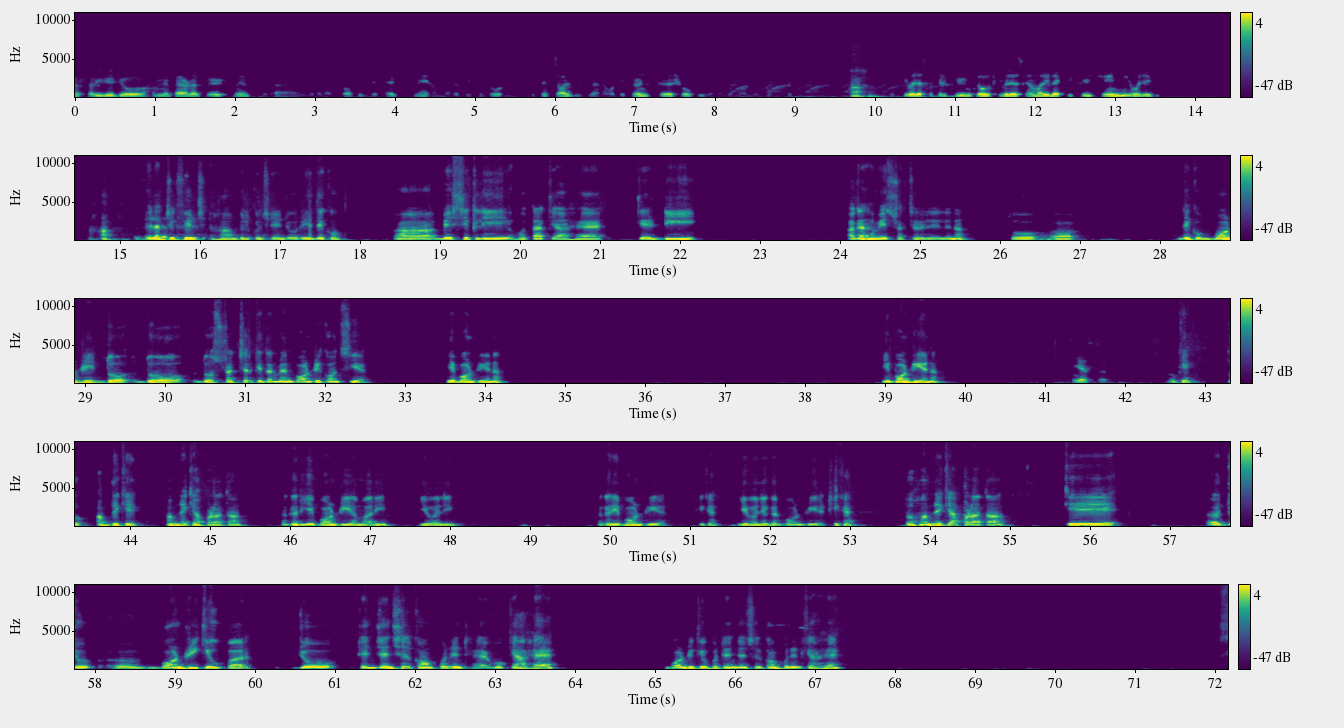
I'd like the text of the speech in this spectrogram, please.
सर ये जो हमने पैरेलल प्लेट्स में ये वाला टॉपिक देखा है इसमें हम अगर देखें तो इसमें चार्जेस जो है ना वो डिफरेंट शो की है ना दोनों हाँ हाँ। उसकी वजह से फिर क्लीन क्लोज की वजह से हमारी इलेक्ट्रिक फ़ील्ड चेंज नहीं हो जाएगी? हाँ इलेक्ट्रिक फ़ील्ड हाँ बिल्कुल चेंज हो रही है। देखो बेसिकली होता क्या है कि डी अगर हम ये स्ट्रक्चर ले लेना सो देखो बाउंड्री दो दो दो स्ट्रक्चर के दरमियान बाउंड्री कौन सी है? ये बाउंड्री है ना? ये बाउंड्री है ना? यस सर ओके तो अब देखिए हमने क्या पढ़ा था? अगर ये बाउंड्री है हमारी ये वाली अगर ये बाउंड्री है ठीक है? ये वाली अगर बाउंड्री है ठीक है? तो हमने क्या पढ़ा था कि जो बाउंड्री के ऊपर जो टेंजेंशियल कंपोनेंट है वो क्या है? बाउंड्री के ऊपर टेंजेंशियल कंपोनेंट क्या है?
